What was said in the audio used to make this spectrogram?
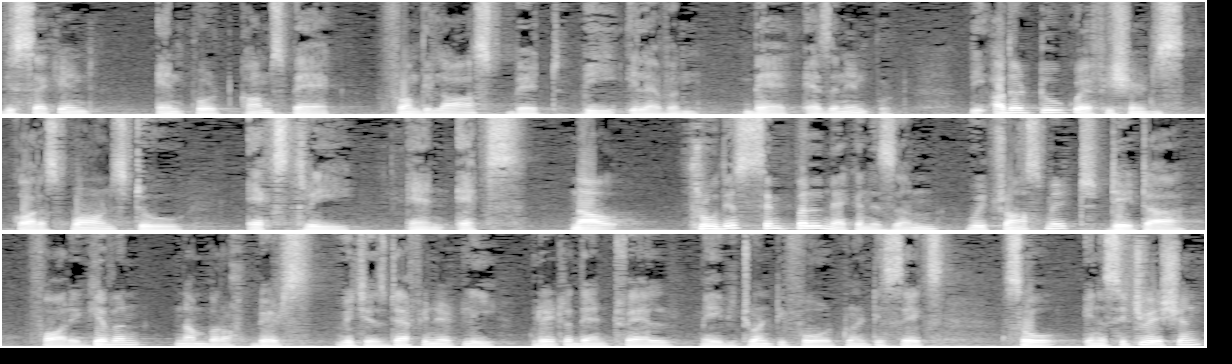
The second input comes back from the last bit B11 back as an input. The other two coefficients corresponds to X3 and X. Now, through this simple mechanism, we transmit data for a given number of bits, which is definitely greater than 12, maybe 24, 26, so in a situation,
